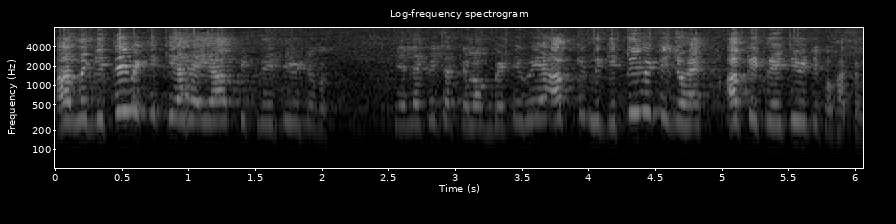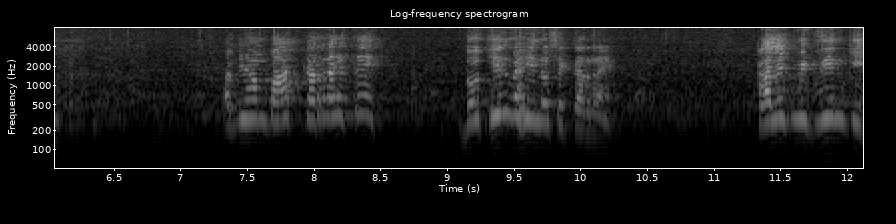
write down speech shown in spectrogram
और नेगेटिविटी क्या है? ये आपकी क्रिएटिविटी ये लिटरेचर के लोग बैठे हुए आपकी नेगेटिविटी जो है आपकी क्रिएटिविटी को खत्म करती है अभी हम बात कर रहे थे दो तीन महीनों से कर रहे हैं। कॉलेज मैगजीन की।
